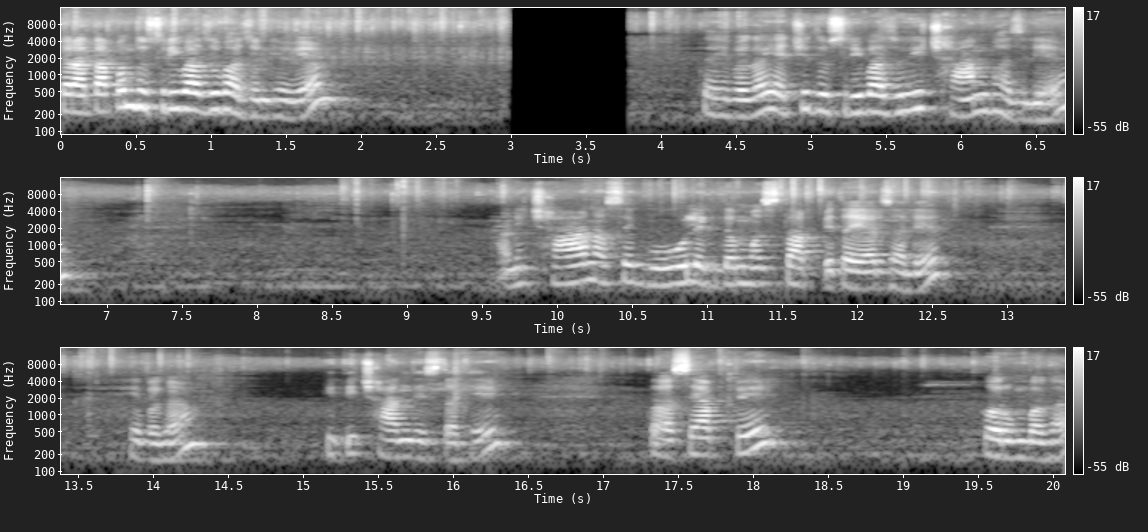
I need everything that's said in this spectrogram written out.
तर आता आपण दुसरी बाजू भाजून घेऊया. तर हे बघा याची दुसरी बाजू ही छान भाजली आहे. आणि छान असे गोल एकदम मस्त आप्पे तयार झाले. हे बघा किती छान दिसतात हे. तर असे आप्पे करून बघा.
